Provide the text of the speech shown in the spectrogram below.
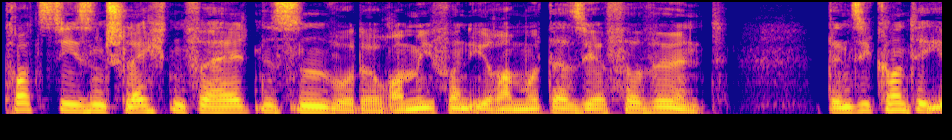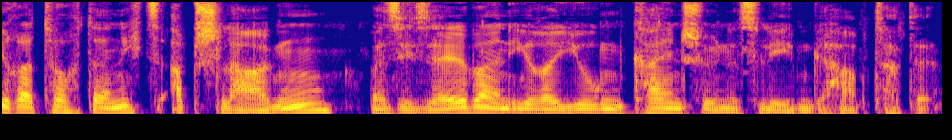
Trotz diesen schlechten Verhältnissen wurde Romy von ihrer Mutter sehr verwöhnt, denn sie konnte ihrer Tochter nichts abschlagen, weil sie selber in ihrer Jugend kein schönes Leben gehabt hatte.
